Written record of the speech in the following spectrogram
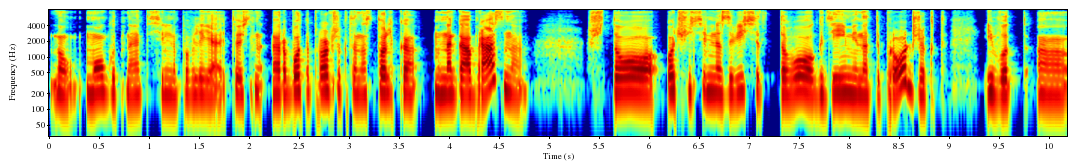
ну, могут на это сильно повлиять. То есть работа проекта настолько многообразна, что очень сильно зависит от того, где именно ты проект, и вот а,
